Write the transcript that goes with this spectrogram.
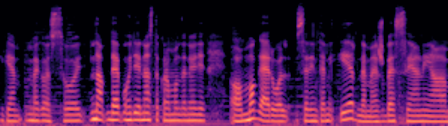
Igen, meg az, hogy... Na, de hogy én azt akarom mondani, hogy a magáról szerintem érdemes beszélni a,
